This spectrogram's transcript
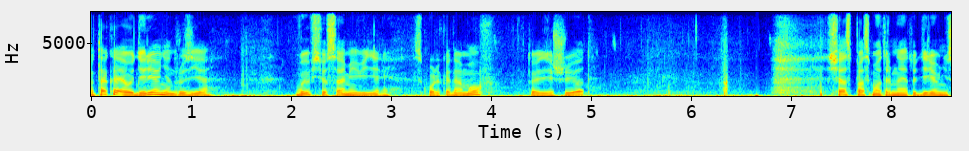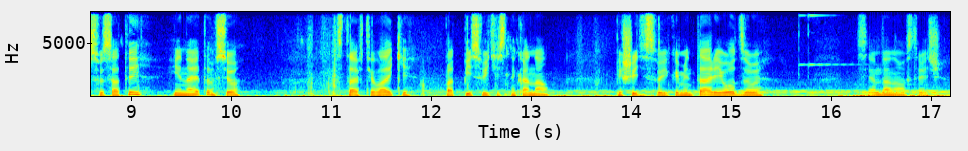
Вот такая вот деревня, друзья. Вы все сами видели, сколько домов, кто здесь живет. Сейчас посмотрим на эту деревню с высоты. И на этом все. Ставьте лайки, подписывайтесь на канал, пишите свои комментарии, отзывы. Всем до новых встреч!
